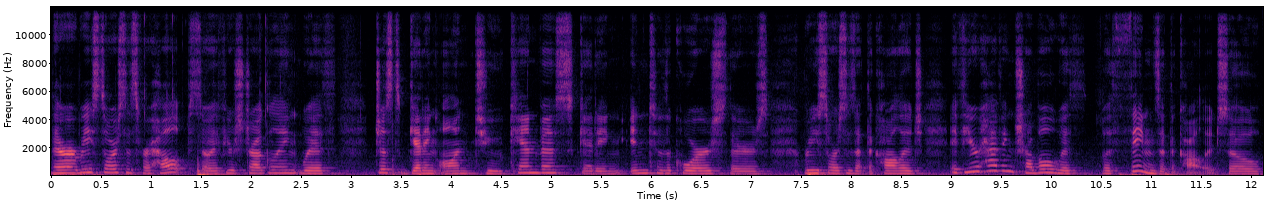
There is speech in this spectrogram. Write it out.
There are resources for help. So if you're struggling with just getting onto Canvas, getting into the course. There's resources at the college. If you're having trouble with, with things at the college, so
